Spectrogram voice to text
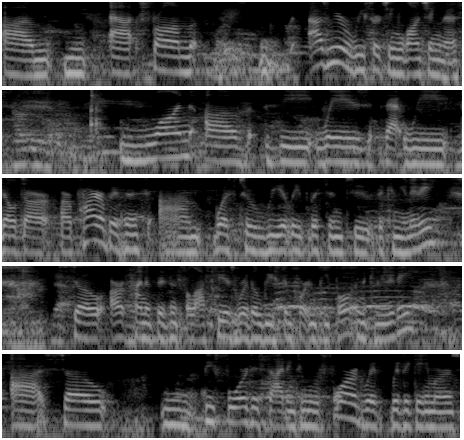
um, at, from as we were researching launching this. One of the ways that we built our, our prior business um, was to really listen to the community. So, our kind of business philosophy is we're the least important people in the community. Uh, so, before deciding to move forward with, with the GameHERs,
